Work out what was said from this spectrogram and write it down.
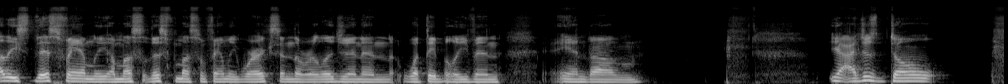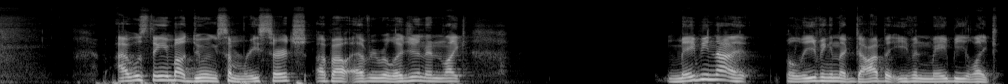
at least this family, a Muslim, this Muslim family works and the religion and what they believe in, and um, yeah, I just don't. I was thinking about doing some research about every religion and like maybe not believing in the God, but even maybe like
